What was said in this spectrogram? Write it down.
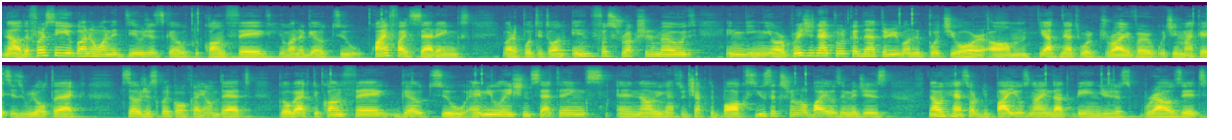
Now, the first thing you're going to want to do is just go to config, you're going to go to Wi-Fi settings, you're going to put it on infrastructure mode, in, in your bridge network adapter, you're going to put your um, yeah, network driver, which in my case is Realtek, so just click OK on that, go back to config, go to emulation settings, and now you have to check the box, use external BIOS images, now it has sort of the BIOS 9.bin, you just browse it,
